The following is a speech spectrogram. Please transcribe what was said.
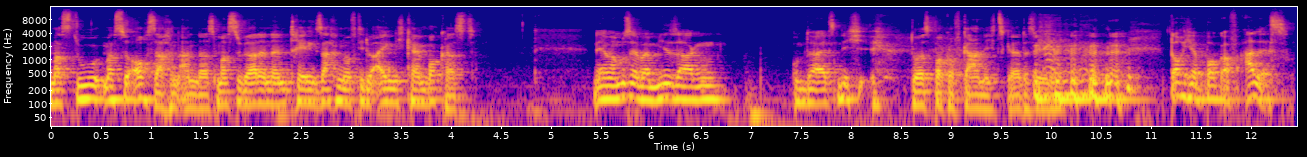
Machst du, machst du auch Sachen anders? Machst du gerade in deinem Training Sachen, auf die du eigentlich keinen Bock hast? Naja, man muss ja bei mir sagen, um da jetzt nicht. Du hast Bock auf gar nichts, gell? Deswegen. Doch, ich habe Bock auf alles.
